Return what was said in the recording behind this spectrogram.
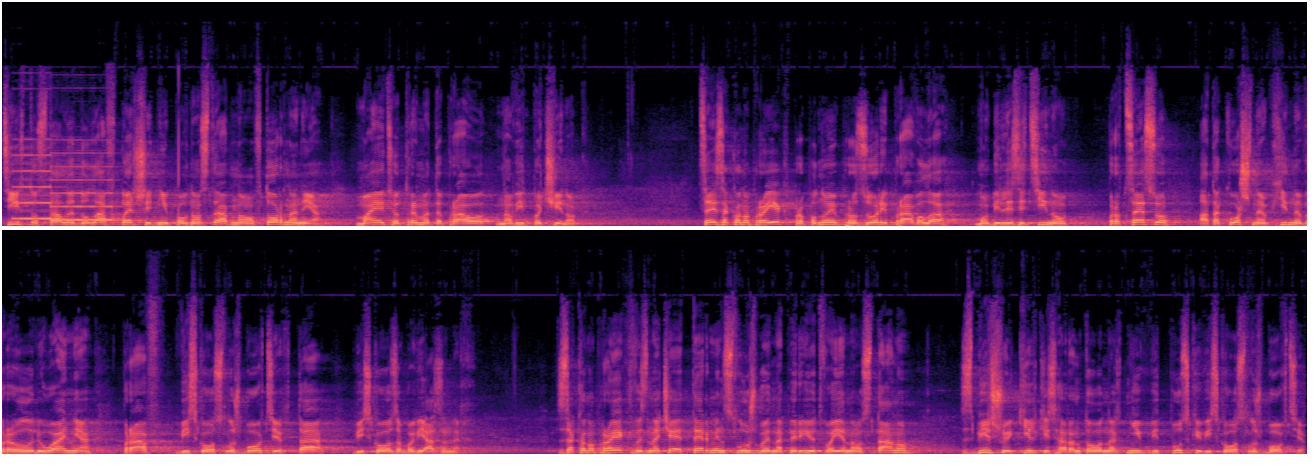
ті, хто стали до лав в перші дні повноставного вторгнення, мають отримати право на відпочинок. Цей законопроєкт пропонує прозорі правила мобілізаційного процесу, а також необхідне врегулювання прав військовослужбовців та військовозобов'язаних. Законопроект визначає термін служби на період воєнного стану, збільшує кількість гарантованих днів відпустки військовослужбовців.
